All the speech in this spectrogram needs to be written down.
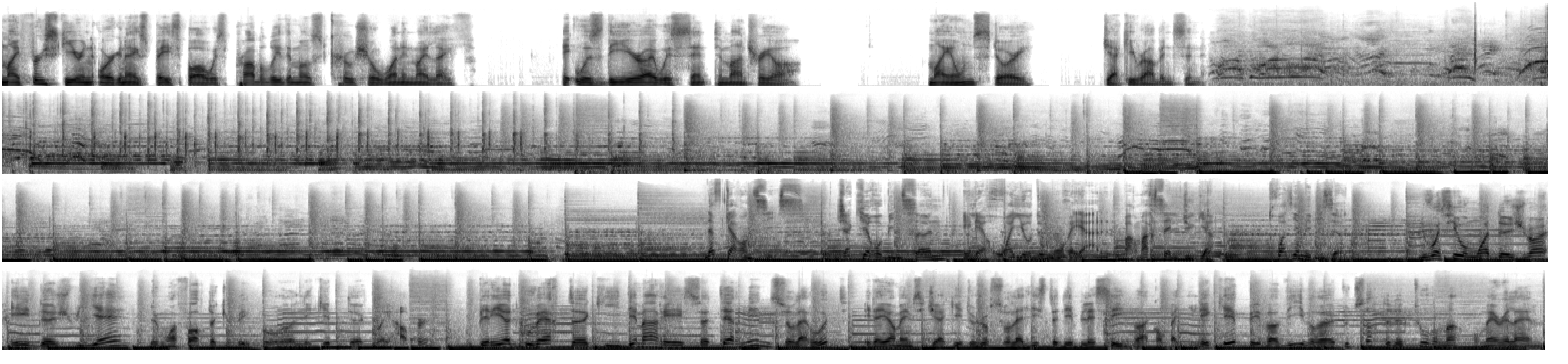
My first year in organized baseball was probably the most crucial one in my life. It was the year I was sent to Montreal. My own story, Jackie Robinson. Jackie Robinson et les Royaux de Montréal par Marcel Dugas. Troisième épisode. Nous voici au mois de juin et de juillet, deux mois fort occupés pour l'équipe de Clay Hopper. Période couverte qui démarre et se termine sur la route. Et d'ailleurs, même si Jackie est toujours sur la liste des blessés, il va accompagner l'équipe et va vivre toutes sortes de tourments au Maryland.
